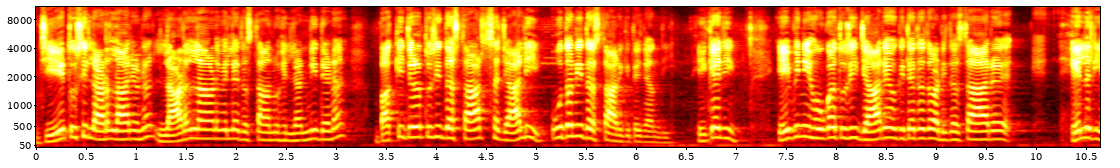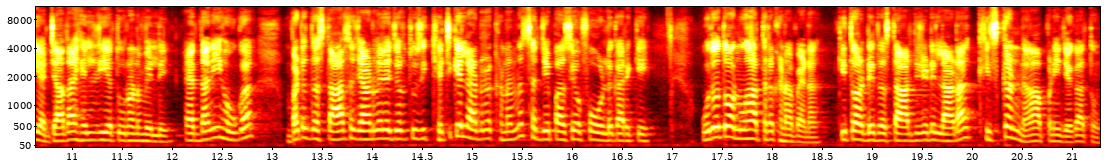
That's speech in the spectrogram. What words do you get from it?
ਜੇ ਤੁਸੀਂ ਲੜ ਲਾ ਰਹੇ ਹੋ ਨਾ, ਲੜ ਲਾਉਣ ਵੇਲੇ ਦਸਤਾਰ ਨੂੰ ਹਿੱਲਣ ਨਹੀਂ ਦੇਣਾ। ਬਾਕੀ ਜਦੋਂ ਤੁਸੀਂ ਦਸਤਾਰ ਸਜਾ ਲਈ, ਉਦੋਂ ਨਹੀਂ ਦਸਤਾਰ ਕਿਤੇ ਜਾਂਦੀ। ਠੀਕ ਹੈ ਜੀ? ਇਹ ਵੀ ਨਹੀਂ ਹੋਊਗਾ, ਤੁਸੀਂ ਜਾ ਰਹੇ ਹੋ ਕਿਤੇ ਤੇ ਤੁਹਾਡੀ ਦਸਤਾਰ ਹਿੱਲ ਰਹੀ ਹੈ, ਜ਼ਿਆਦਾ ਹਿੱਲ ਰਹੀ ਹੈ ਤੁਰਨ ਵੇਲੇ। ਐਦਾਂ ਨਹੀਂ ਹੋਊਗਾ, ਬਟ ਦਸਤਾਰ ਸਜਾਉਣ ਵੇਲੇ ਜਦੋਂ ਤੁਸੀਂ ਖਿੱਚ ਕੇ ਲੜ ਰੱਖਣਾ ਨਾ, ਸੱਜੇ ਪਾਸੇ ਉਹ ਫੋਲਡ ਕਰਕੇ, ਉਦੋਂ ਤੁਹਾਨੂੰ ਹੱਥ ਰੱਖਣਾ ਪੈਣਾ ਕਿ ਤੁਹਾਡੇ ਦਸਤਾਰ ਦੇ ਜਿਹੜੇ ਲਾੜਾ ਖਿਸਕਣ ਨਾ ਆਪਣੀ ਜਗ੍ਹਾ ਤੋਂ।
